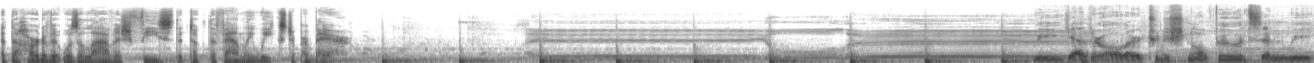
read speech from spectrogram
At the heart of it was a lavish feast that took the family weeks to prepare. We gather all our traditional foods and we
